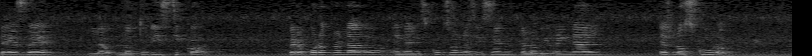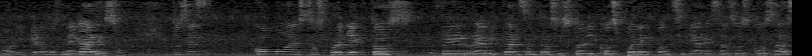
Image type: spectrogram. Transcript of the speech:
desde lo, turístico, pero por otro lado, en el discurso nos dicen que lo virreinal es lo oscuro, y queremos negar eso. Entonces, ¿cómo estos proyectos de rehabilitar centros históricos pueden conciliar esas dos cosas?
